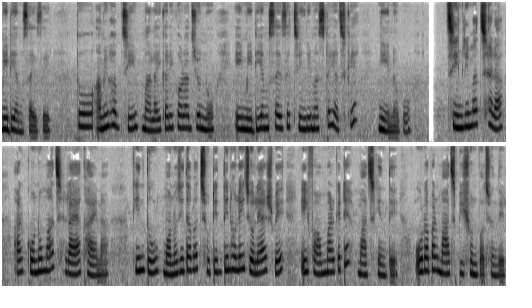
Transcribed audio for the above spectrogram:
মিডিয়াম সাইজের তো আমি ভাবছি মালাইকারি করার জন্য এই মিডিয়াম সাইজের চিংড়ি মাছটাই আজকে নিয়ে নেব। চিংড়ি মাছ ছাড়া আর কোনো মাছ রায়া খায় না। কিন্তু মনোজিৎ আবার ছুটির দিন হলেই চলে আসবে এই ফার্ম মার্কেটে মাছ কিনতে। ওর আবার মাছ ভীষণ পছন্দের।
